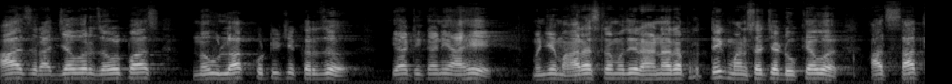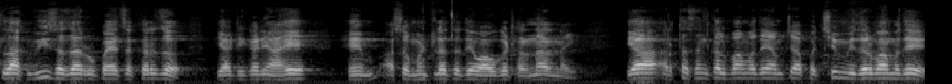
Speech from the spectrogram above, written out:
आज राज्यावर जवळपास नऊ लाख कोटीचे कर्ज या ठिकाणी आहे. म्हणजे महाराष्ट्रामध्ये राहणारा प्रत्येक माणसाच्या डोक्यावर आज सात लाख वीस हजार रुपयाचं कर्ज या ठिकाणी आहे. हे असं म्हटलं तर ते वावगं ठरणार नाही. या अर्थसंकल्पामध्ये आमच्या पश्चिम विदर्भामध्ये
